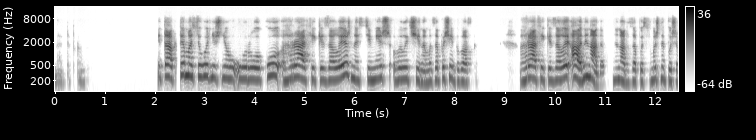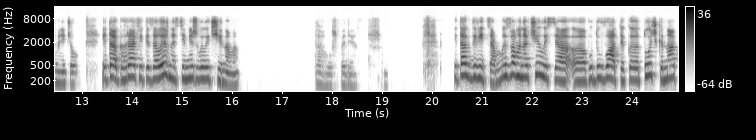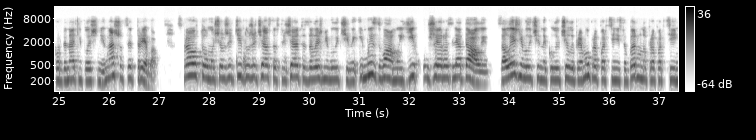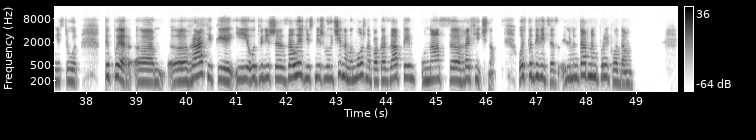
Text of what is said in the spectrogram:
на. І так, тема сьогоднішнього уроку графіки залежності між величинами. Запишіть, будь ласка. Графіки залежності. А, не треба, не треба записувати, ми ж не пишемо нічого. І так, графіки залежності між величинами. Та, господі. І так, дивіться, ми з вами навчилися е, будувати точки на координатній площині. На що це треба? Справа в тому, що в житті дуже часто зустрічаються залежні величини, і ми з вами їх уже розглядали. Залежні величини, коли вчили пряму пропорційність, обернену пропорційність. От. Тепер е, е, графіки і от, вірніше, залежність між величинами можна показати у нас е, графічно. Ось подивіться, з елементарним прикладом.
